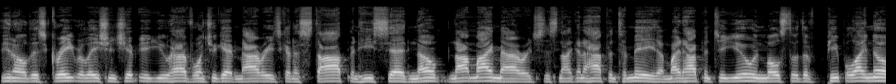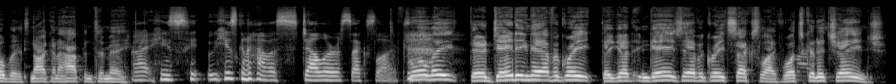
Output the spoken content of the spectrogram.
you know, this great relationship you have once you get married is going to stop. And he said, no, not my marriage. It's not going to happen to me. That might happen to you and most of the people I know, but it's not going to happen to me. Right. He's he, he's going to have a stellar sex life. Well, they, they're dating, they have a great, they get engaged, they have a great sex life. What's going to change?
